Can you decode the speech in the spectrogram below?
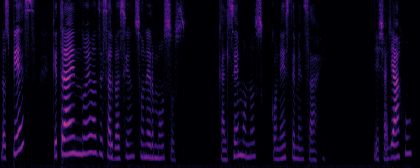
Los pies que traen nuevas de salvación son hermosos. Calcémonos con este mensaje. Yeshayahu,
